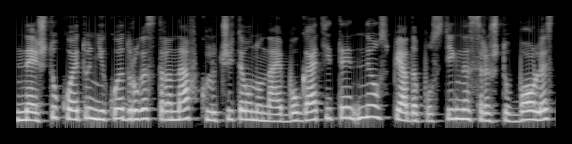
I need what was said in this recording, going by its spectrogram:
Нещо, което никоя друга страна, включително най-богатите, не успя да постигне срещу болест,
